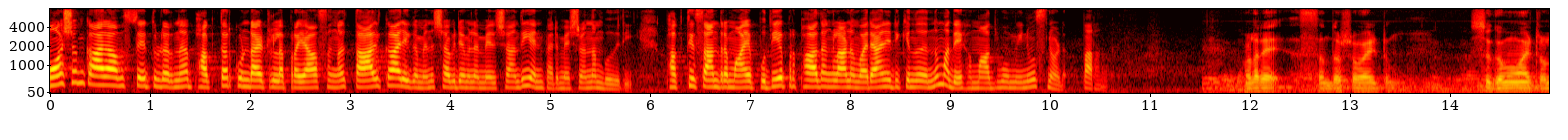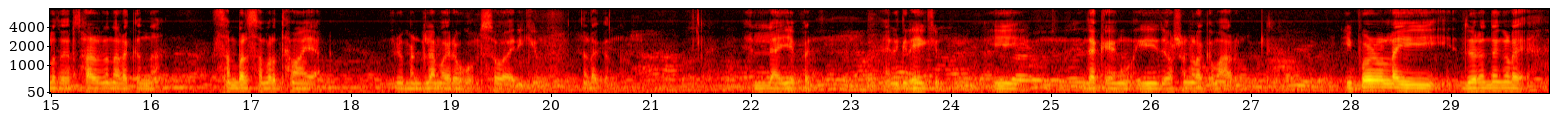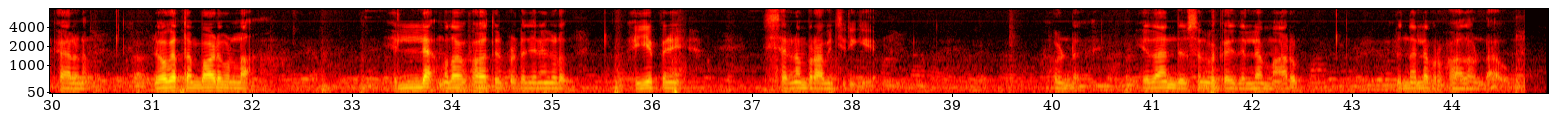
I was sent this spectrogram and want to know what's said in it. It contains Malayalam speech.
മോശം കാലാവസ്ഥയെ തുടർന്ന് ഭക്തർക്കുണ്ടായിട്ടുള്ള പ്രയാസങ്ങൾ താൽക്കാലികമെന്ന് ശബരിമല മേൽശാന്തി എൻ പരമേശ്വരൻ നമ്പൂതിരി. ഭക്തിസാന്ദ്രമായ പുതിയ പ്രഭാതങ്ങളാണ് വരാനിരിക്കുന്നതെന്നും അദ്ദേഹം മാതൃഭൂമി ന്യൂസിനോട് പറഞ്ഞു. വളരെ സന്തോഷമായിട്ടും സുഗമമായിട്ടുള്ള തീർത്ഥാടനം നടക്കുന്ന സമ്പൽ സമൃദ്ധമായ ഒരു മണ്ഡല മകരമഹോത്സവമായിരിക്കും നടക്കുന്നത്. എല്ലാ അയ്യപ്പൻ അനുഗ്രഹിക്കും. ഈ ഇതൊക്കെ ഈ ദോഷങ്ങളൊക്കെ മാറും. ഇപ്പോഴുള്ള ഈ ദുരന്തങ്ങളെ കാരണം ലോകത്തെമ്പാടുമുള്ള എല്ലാ മതവിഭാഗത്തിൽപ്പെട്ട ജനങ്ങളും അയ്യപ്പനെ ശരണം പ്രാപിച്ചിരിക്കുക അതുകൊണ്ട് ഏതാനും ദിവസങ്ങൾക്ക് ഇതെല്ലാം മാറും. ഒരു നല്ല പ്രഭാതം ഉണ്ടാവും.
